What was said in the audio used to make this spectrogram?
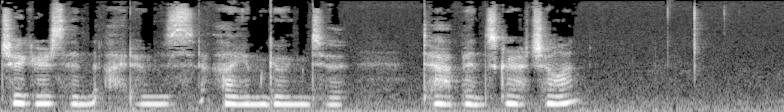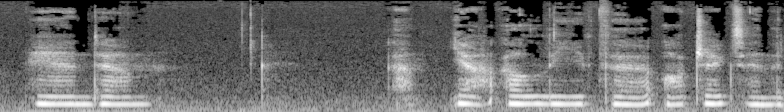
triggers and items I am going to tap and scratch on. And um, yeah, I'll leave the objects and the,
